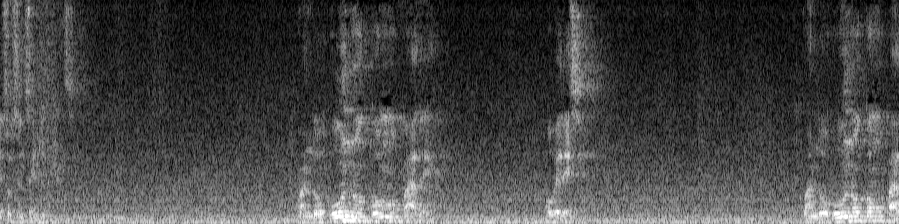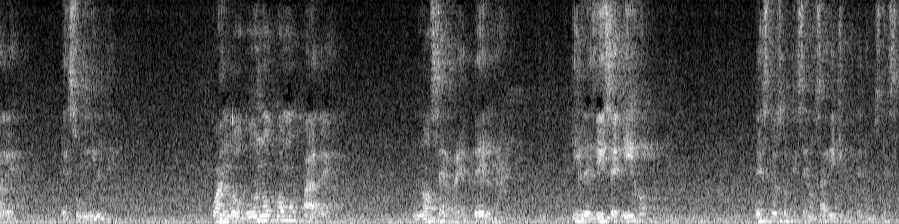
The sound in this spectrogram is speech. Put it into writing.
Eso se enseña en la casa. Cuando uno como padre obedece. Cuando uno como padre es humilde cuando uno como padre no se revela y les dice, hijo, esto es lo que se nos ha dicho que tenemos que hacer.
